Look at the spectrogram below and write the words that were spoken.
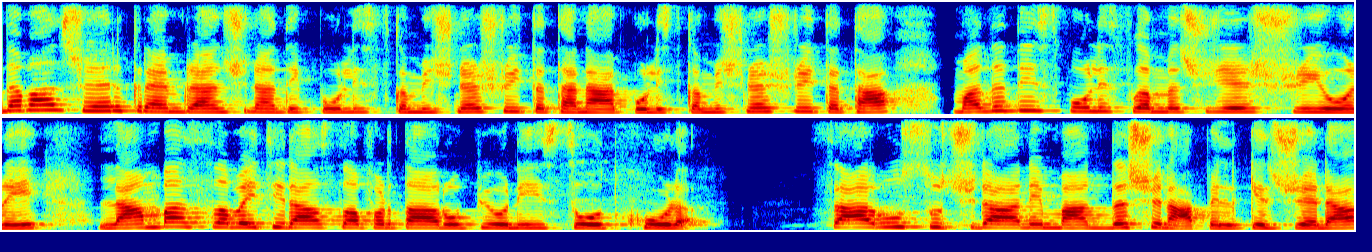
અમદાવાદ શહેર ક્રાઇમ બ્રાન્ચના અધિક પોલીસ કમિશનરશ્રી તથા નાયબ પોલીસ કમિશનરશ્રી તથા મદદનીશ પોલીસ કમિશનરશ્રીઓએ લાંબા સમયથી રાસ્તા ફરતા આરોપીઓની શોધખોળ સારું સૂચના અને માર્ગદર્શન આપેલ કે જેના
